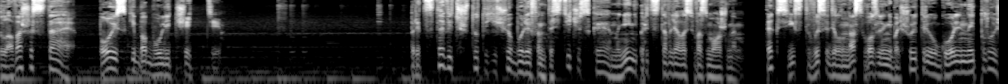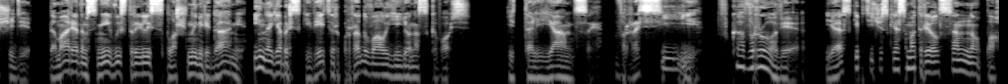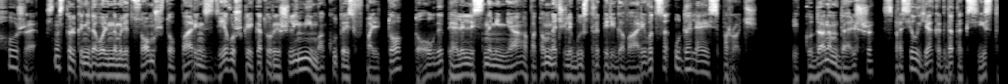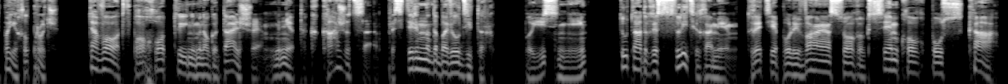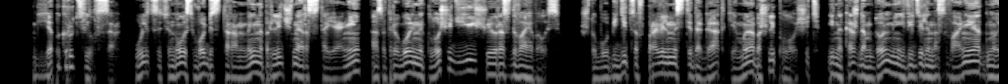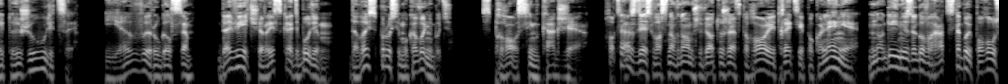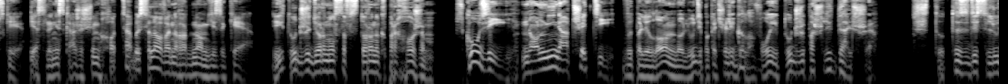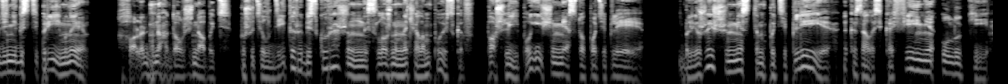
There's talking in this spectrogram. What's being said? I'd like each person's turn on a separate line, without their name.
Глава шестая. Поиски бабули Четти. Представить что-то еще более фантастическое мне не представлялось возможным. Таксист высадил нас возле небольшой треугольной площади. Дома рядом с ней выстроились сплошными рядами, и ноябрьский ветер продувал ее насквозь. Итальянцы. В России. В Коврове. Я скептически осмотрелся, но, похоже, с настолько недовольным лицом, что парень с девушкой, которые шли мимо, кутаясь в пальто, долго пялились на меня, а потом начали быстро переговариваться, удаляясь прочь. «И куда нам дальше?» — спросил я, когда таксист поехал прочь. «Да вот, в проход и немного дальше, мне так кажется», — растерянно добавил Дитер. «Поясни», Тут адрес с литерами. Третья полевая, 47, корпус К. Я покрутился. Улица тянулась в обе стороны на приличное расстояние, а за треугольной площадью еще и раздваивалась. Чтобы убедиться в правильности догадки, мы обошли площадь и на каждом доме видели название одной и той же улицы. Я выругался. «До вечера искать будем. Давай спросим у кого-нибудь». «Спросим, как же?» Хотя здесь в основном живет уже второе и третье поколение, многие не заговорят с тобой по-русски, если не скажешь им хотя бы слово на родном языке. И тут же дернулся в сторону к прохожим. «Скузи, но не начати!» — выпалил он, но люди покачали головой и тут же пошли дальше. «Что-то здесь люди негостеприимные». «Холодно должно быть», — пошутил Дитер, обескураженный сложным началом поисков. Пошли, поищем место потеплее». Ближайшим местом потеплее оказалась кофейня у Луки.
